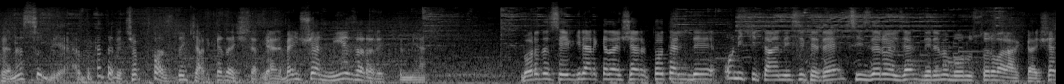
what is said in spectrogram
De nasıl ya? Bu kadarı çok fazla ki arkadaşlar. Yani ben şu an niye zarar ettim ya bu arada sevgili arkadaşlar totalde 12 tane sitede sizlere özel deneme bonusları var arkadaşlar.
